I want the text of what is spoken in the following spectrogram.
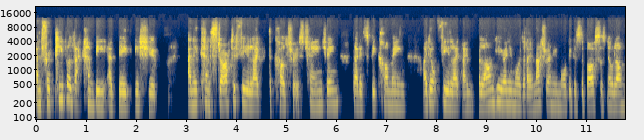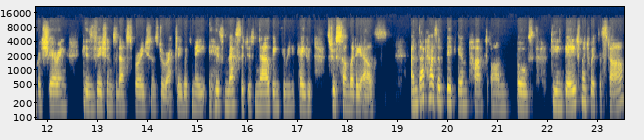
And for people, that can be a big issue and it can start to feel like the culture is changing, that it's becoming, I don't feel like I belong here anymore, that I matter anymore, because the boss is no longer sharing his visions and aspirations directly with me. His message is now being communicated through somebody else. And that has a big impact on both the engagement with the staff,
